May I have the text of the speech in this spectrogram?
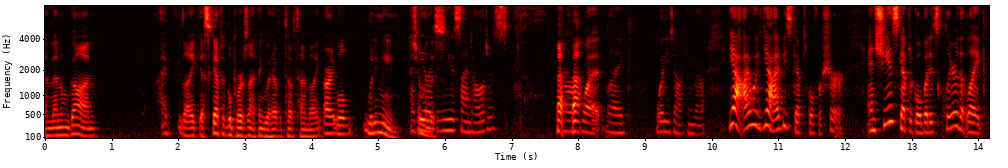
and then I'm gone. I like a skeptical person. I think would have a tough time. Like, all right, well, what do you mean? I'd Show be me like, this. are you a Scientologist? or what? Like, what are you talking about? Yeah, I would. Yeah, I'd be skeptical for sure. And she is skeptical, but it's clear that like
